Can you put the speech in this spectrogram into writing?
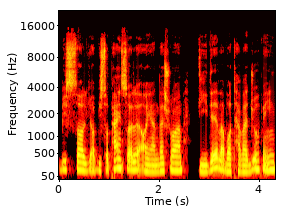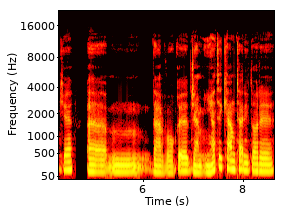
20 سال یا 25 سال آیندهش رو هم دیده و با توجه به اینکه در واقع جمعیت کمتری داره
